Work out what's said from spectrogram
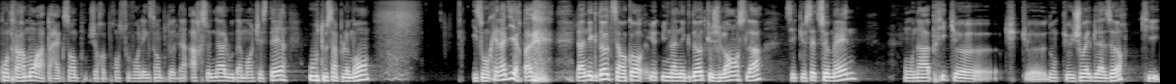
Contrairement à, par exemple, je reprends souvent l'exemple d'un Arsenal ou d'un Manchester, où tout simplement, ils n'ont rien à dire. L'anecdote, c'est encore une anecdote que je lance là, c'est que cette semaine, on a appris que, donc Joël Glazer, qui,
